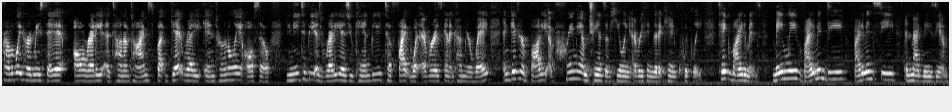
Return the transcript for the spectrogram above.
probably heard me say it already a ton of times, but get ready internally also. You need to be as ready as you can be to fight whatever is going to come your way and give your body a premium chance of healing everything that it can quickly. Take vitamins, mainly vitamin D, vitamin C, and magnesium.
